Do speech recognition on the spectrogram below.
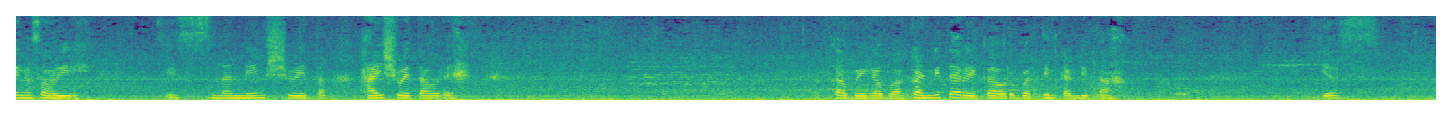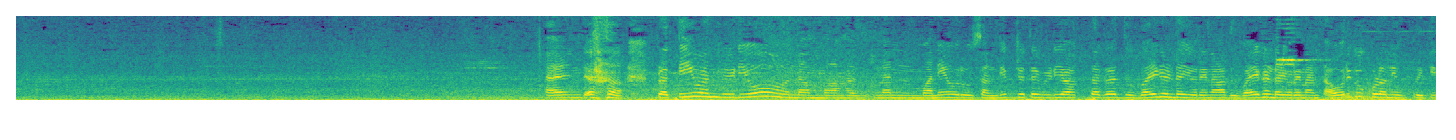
ಏನು ಸಾರಿ ಇಸ್ ನನ್ನ ನೇಮ್ ಶ್ವೇತಾ. ಹಾಯ್ ಶ್ವೇತಾ ಅವರೇ. ಅಕ್ಕ, ಬೇಗ ಬಾ. ಖಂಡಿತ, ರೇಖಾ ಅವರು ಬರ್ತೀನಿ, ಖಂಡಿತ. ಎಸ್ ಆ್ಯಂಡ್ ಪ್ರತಿ ಒಂದು ವಿಡಿಯೋ ನಮ್ಮ ಹಸ್ ನನ್ನ ಮನೆಯವರು ಸಂದೀಪ್ ಜೊತೆ ವಿಡಿಯೋ ಹಾಕಿದಾಗ ದುಬೈ ಗಂಡ ಇವರೇನಾ ದುಬೈ ಗಂಡ ಇವರೇನಾ ಅಂತ ಅವರಿಗೂ ಕೂಡ ನೀವು ಪ್ರೀತಿ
